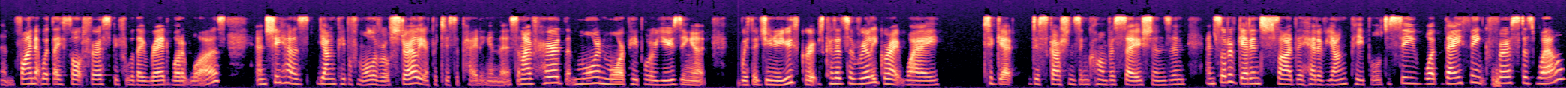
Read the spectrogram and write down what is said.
and find out what they thought first before they read what it was. And she has young people from all over Australia participating in this. And I've heard that more and more people are using it with their junior youth groups because it's a really great way to get discussions and conversations and and sort of get inside the head of young people to see what they think first as well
